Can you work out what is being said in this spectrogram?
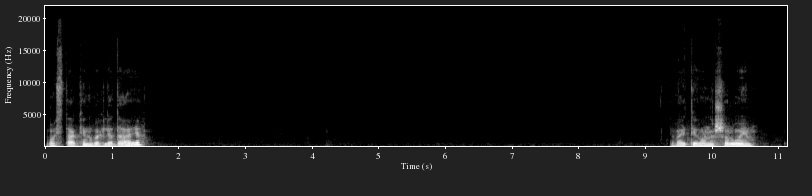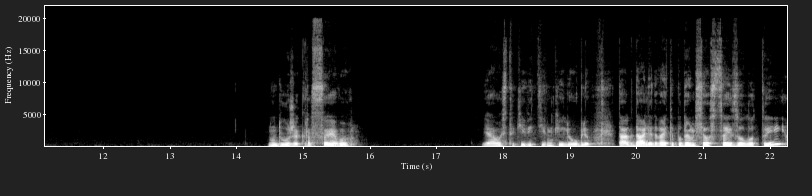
Ось так він виглядає. Давайте його нашаруємо. Ну, дуже красиво. Я ось такі відтінки люблю. Так, далі давайте подивимося ось цей золотий.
